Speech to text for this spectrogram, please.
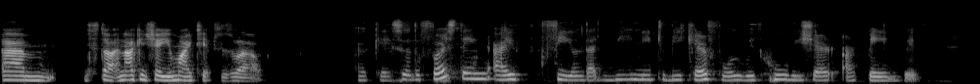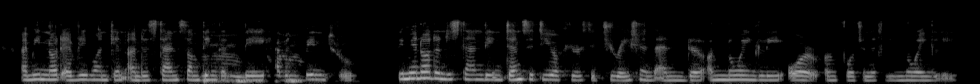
um, start and i can show you my tips as well. Okay so the first thing i feel that we need to be careful with who we share our pain with. I mean not everyone can understand something that mm. they haven't been through. They may not understand the intensity of your situation and uh, unknowingly or unfortunately knowingly.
